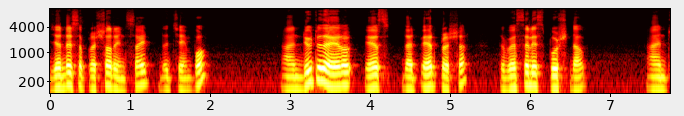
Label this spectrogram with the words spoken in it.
generates a pressure inside the chamber and due to the air, air that air pressure the vessel is pushed up and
